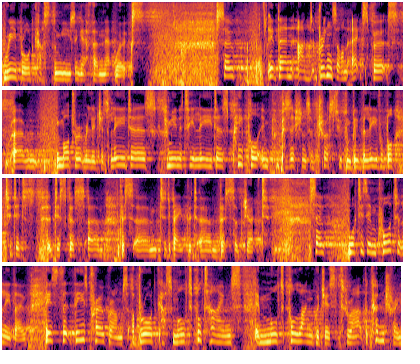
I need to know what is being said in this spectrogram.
rebroadcast them using FM networks. So it then add, brings on experts, um, moderate religious leaders, community leaders, people in positions of trust who can be believable to dis discuss um, this, um, to debate the, um, subject. So what is importantly though is that these programmes are broadcast multiple times in multiple languages throughout the country,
